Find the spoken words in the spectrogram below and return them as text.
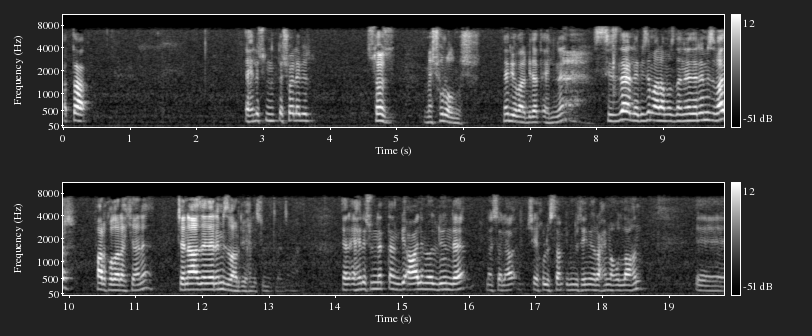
Hatta ehli sünnette şöyle bir söz meşhur olmuş. Ne diyorlar bidat ehline? Sizlerle bizim aramızda nelerimiz var? Fark olarak yani. Cenazelerimiz var diyor ehli sünnet ve cemaat. Yani ehli sünnetten bir alim öldüğünde mesela Şeyhülislam İbn-i Teymiye Rahimahullah'ın e,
